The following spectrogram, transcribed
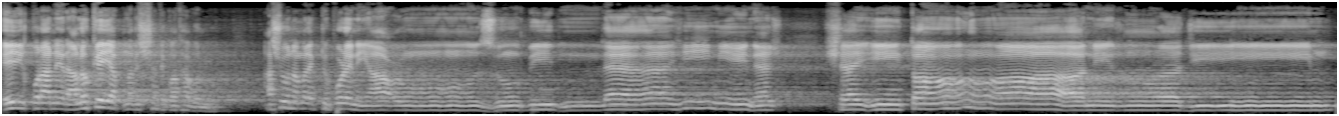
এই কোরআনের আলোকেই আপনাদের সাথে কথা বলব। আসুন, আমরা একটু পড়ে নিই। আউযু বিল্লাহি মিনাশ শাইতানির রাজিম।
